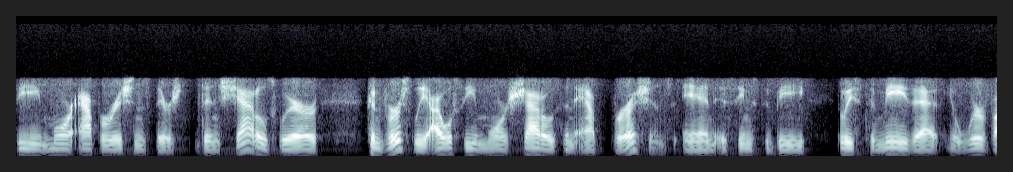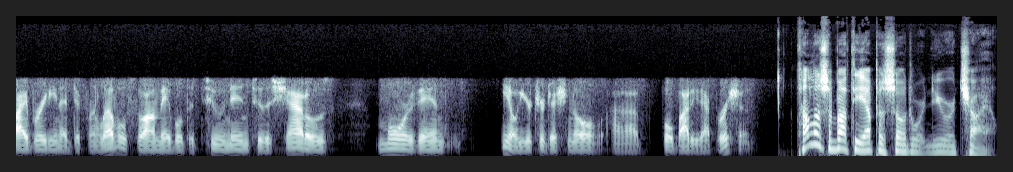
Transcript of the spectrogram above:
see more apparitions there than shadows. Where conversely, I will see more shadows than apparitions, and it seems to be, at least to me, that you know we're vibrating at different levels. So I'm able to tune into the shadows more than you know your traditional uh, full-bodied apparition. Tell us about the episode when you were a child.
